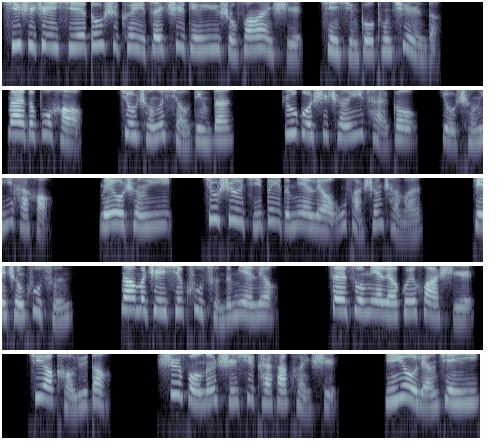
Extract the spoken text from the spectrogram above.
其实这些都是可以在制定预售方案时进行沟通确认的。卖的不好就成了小订单，如果是成衣采购，有成衣还好，没有成衣就涉及备的面料无法生产完，变成库存。那么这些库存的面料，在做面料规划时就要考虑到是否能持续开发款式。云有良卷一，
